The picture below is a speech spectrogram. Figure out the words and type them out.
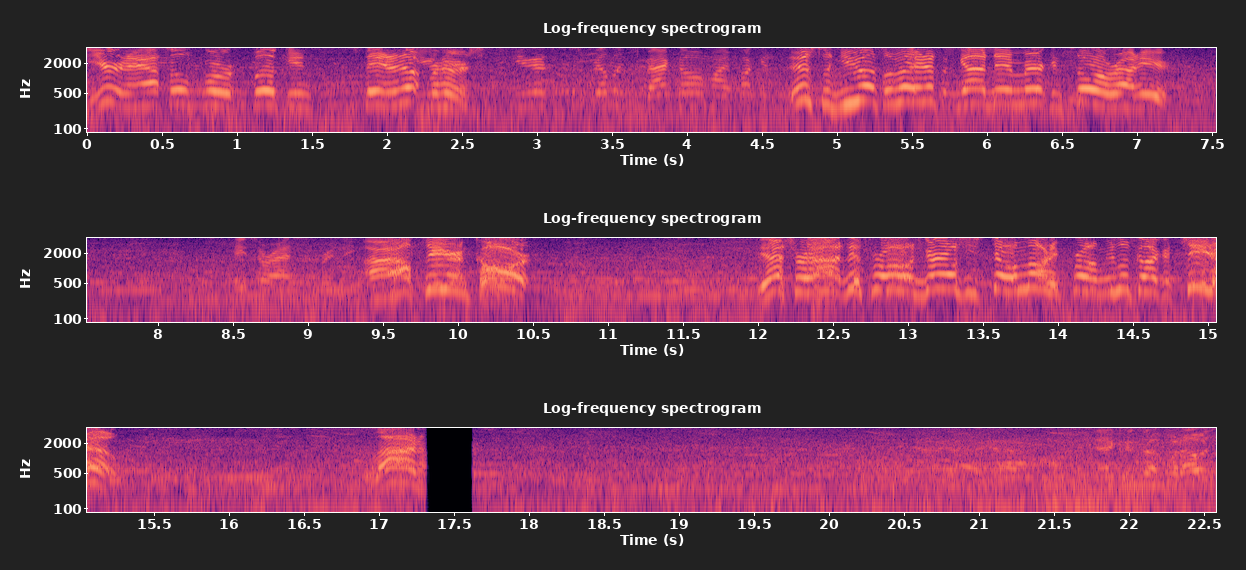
You're an asshole for fucking standing up for her. You guys are spilling tobacco on my fucking. This is the US of A. That's a goddamn American soil right here. He's harassing Brittany. Right, I'll see you in court. That's right, this road girl she stole money from You look like a Cheeto. Line Yeah, because what I was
